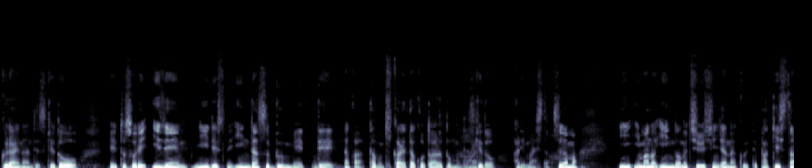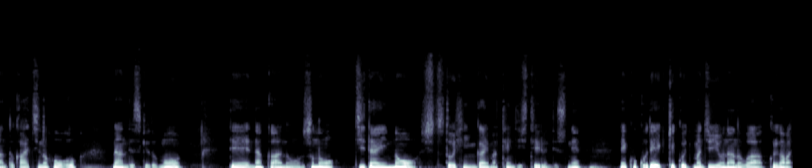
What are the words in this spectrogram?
ぐらいなんですけど、えっと、それ以前にですね、インダス文明って、なんか多分聞かれたことあると思うんですけど、ありました。それはまあ、い今のインドの中心じゃなくて、パキスタンとかあっちの方なんですけども、で、なんかあの、その時代の出土品が今展示しているんですね。で、ここで結構、まあ、重要なのは、これが、まあ、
